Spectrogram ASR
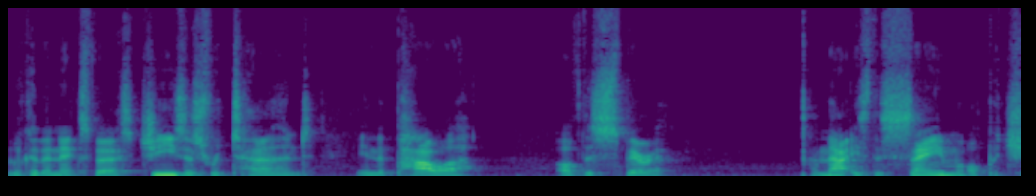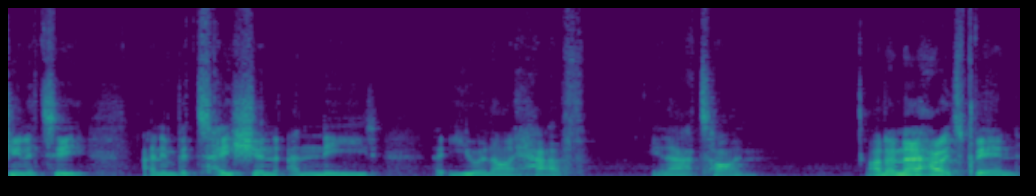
look at the next verse. Jesus returned in the power of the Spirit. And that is the same opportunity and invitation and need that you and I have in our time. I don't know how it's been,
